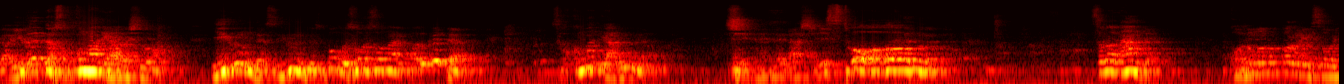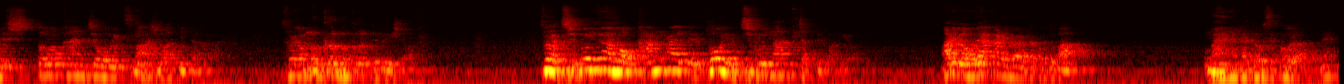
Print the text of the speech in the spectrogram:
いやいるんだよそこまでやる人が。いるんですいるんです。僕そういう相談いっぱい受けて。そこまでやるんだよ。ジェラシストーム。それはなんで？子供の頃にそういう嫉妬の感情をいつも味わっていたから。それがムクムクって出てきちゃうそれは自分がもう考えてる通りの自分になってちゃってるわけよ。あるいは親から言われた言葉。お前なんかどうせこうだとね。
